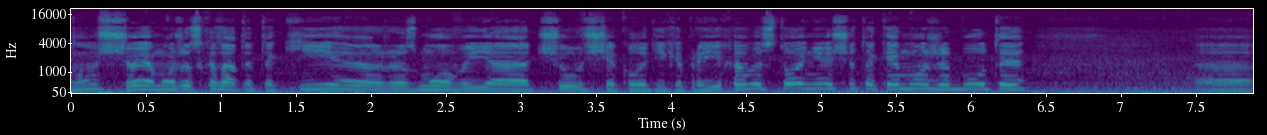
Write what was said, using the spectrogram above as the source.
Ну, що я можу сказати? Такі розмови я чув ще коли тільки приїхав в Естонію, що таке може бути. Е,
